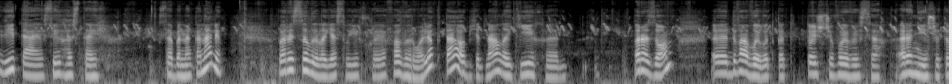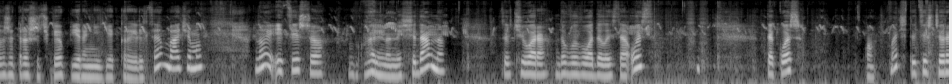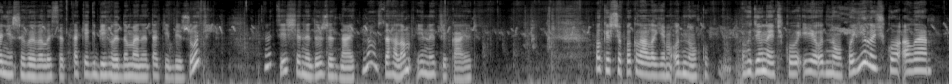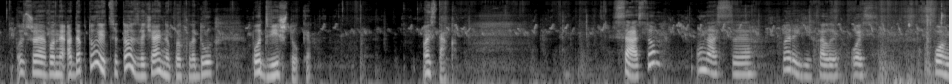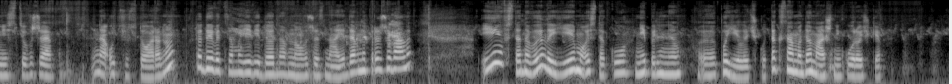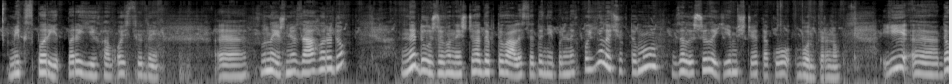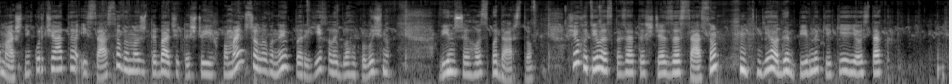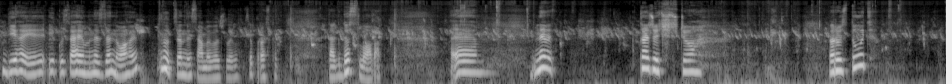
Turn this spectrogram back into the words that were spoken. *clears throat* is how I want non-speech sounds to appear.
Вітаю всіх гостей в себе на каналі. Переселила я своїх е, фаверольок та об'єднала їх е, разом. Е, Два виводка. Той, що вивився раніше, то вже трошечки опірені є крильця, бачимо. Ну і ці, що буквально нещодавно, це вчора довиводилися ось. *laughs* Також о, бачите, ці, що раніше вивелися, так як бігли до мене, так і біжуть. А ці ще не дуже знають. Ну, загалом і не тікають. Поки що поклала їм одну годівничку і одну поїлочку, але вже вони адаптуються, то, звичайно, покладу по дві штуки. Ось так. Сасо у нас е, переїхали ось повністю вже на оцю сторону. Хто дивиться моє відео, давно вже знає, де вони проживали. І встановили їм ось таку ніпельну е, поїлочку. Так само домашні курочки. Мікспорід переїхав ось сюди, е, в нижню загороду. Не дуже вони ще адаптувалися до ніпельних поїлочок, тому залишили їм ще таку бункерну. І е, домашні курчата, і сасо. Ви можете бачити, що їх поменшало, вони переїхали благополучно в інше господарство. Що хотіла сказати ще за сасо. *laughs* Є один півник, який ось так бігає і кусає мене за ноги. Ну, це не саме важливо, це просто так, до слова. Е, не кажуть, що ростуть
